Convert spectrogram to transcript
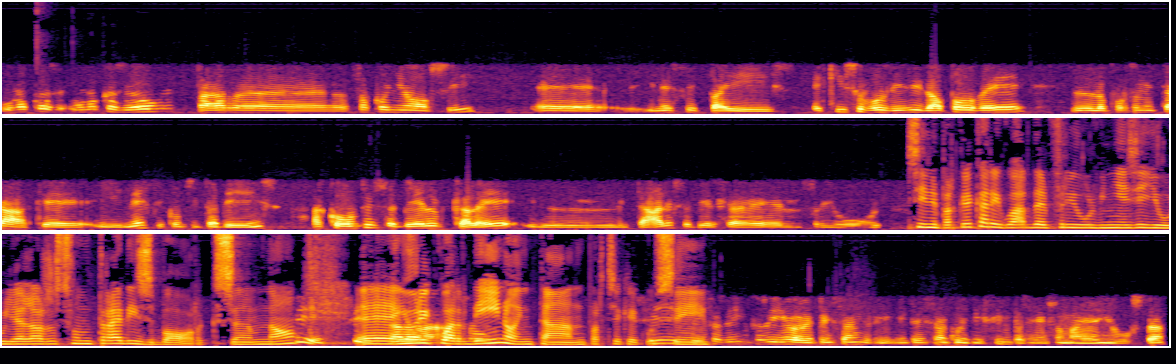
un'occas- un'occasione per eh, far conoscere eh, i nostri paesi e chi vuol dire dopo avere l'opportunità che i nostri concittadini racconti sapere qual è l'Italia, sapere qual è il Friuli. Sì, perché che riguarda il Friuli Vignesi Giulia, allora sono tre di Sborgs, no? Sì, sì. Eh, allora, Quardino sono... intanto, perché così. Sì, sì così, così io pensavo, pensavo così, perché insomma è giusta.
